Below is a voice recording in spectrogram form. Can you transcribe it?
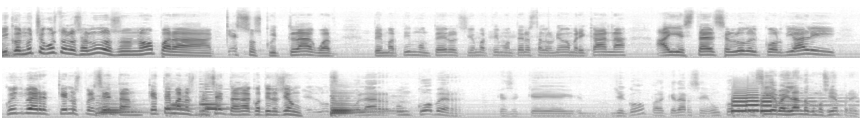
y con mucho gusto los saludos, ¿no? Para Quesos Cuitláhuac de Martín Montero, el señor Martín Montero hasta la Unión Americana, ahí está el saludo, el cordial y Quitver, ¿qué nos presentan? ¿Qué tema nos presentan a continuación? El oso polar, un cover que, se, que llegó para quedarse. Un cover que sigue bailando como siempre.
